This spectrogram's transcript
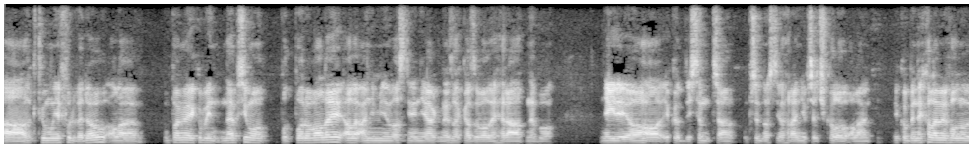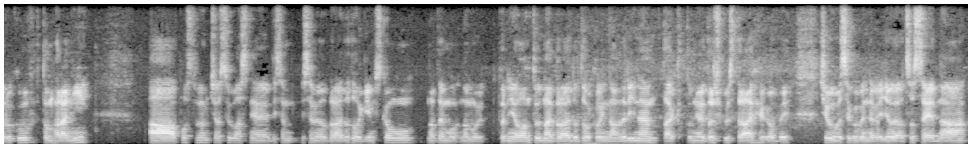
a k tomu mě furt vedou, ale úplně jakoby nepřímo podporovali, ale ani mě vlastně nějak nezakazovali hrát, nebo někdy jo, jako když jsem třeba upřednostnil hraní před školou, ale jakoby nechali mi volnou ruku v tom hraní a postupem času vlastně, když jsem, když jsem byl právě do toho Gamescomu, na, tému, na můj první LAN turnaj právě do toho Colin Naderínem, tak to měli trošku strach, jakoby, že vůbec jakoby nevěděli, o co se jedná.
